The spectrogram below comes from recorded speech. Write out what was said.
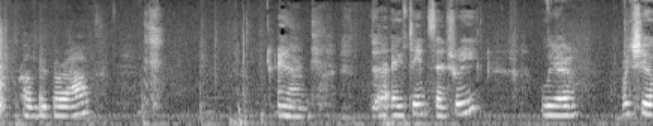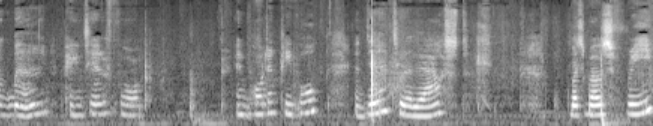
of the Baroque and the 18th century, where rich young painted for important people, and then to the last, but most free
